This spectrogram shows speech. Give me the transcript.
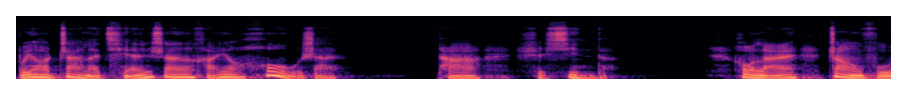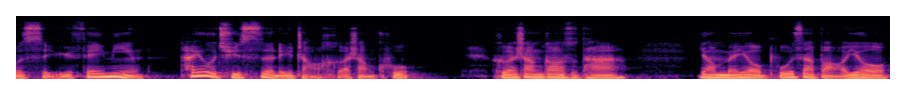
不要占了前山还要后山。”他是信的。后来丈夫死于非命，他又去寺里找和尚哭。和尚告诉他：“要没有菩萨保佑，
